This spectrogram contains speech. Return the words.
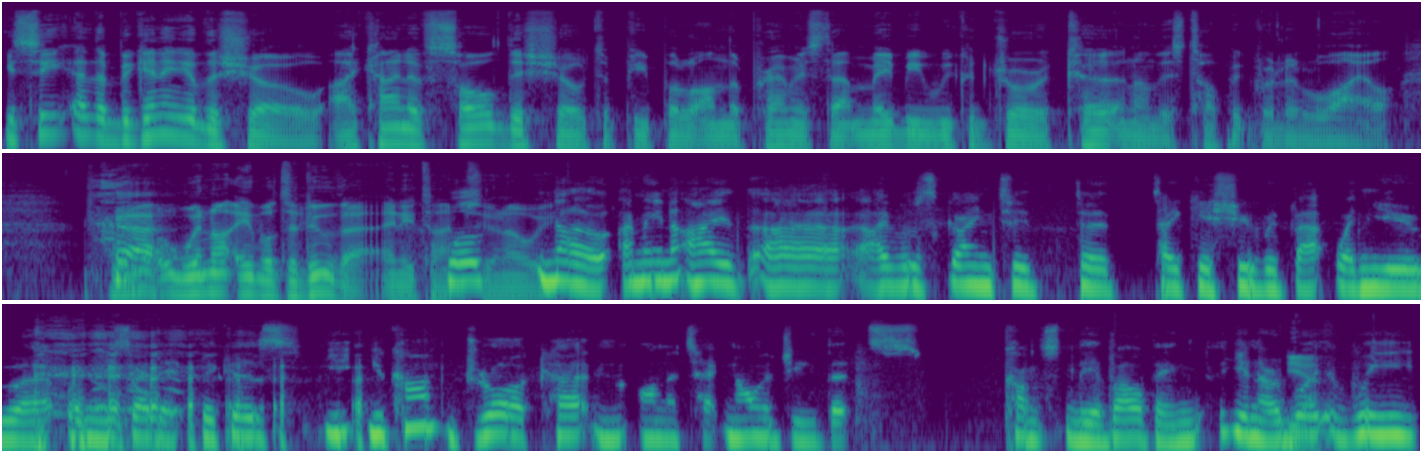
You see, at the beginning of the show, I kind of sold this show to people on the premise that maybe we could draw a curtain on this topic for a little while. We're not able to do that anytime well, soon, are we? No, I mean, I uh, I was going to, to take issue with that when you uh, when you said it because you, you can't draw a curtain on a technology that's constantly evolving. You know, yeah. we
